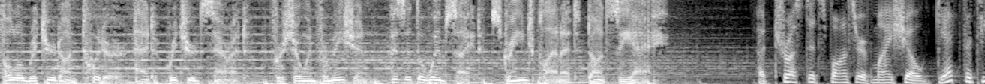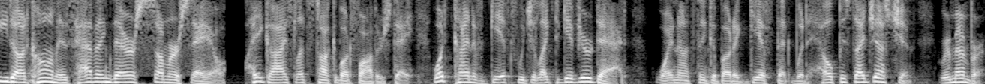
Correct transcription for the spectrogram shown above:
Follow Richard on Twitter at Richard Syrett. For show information, visit the website strangeplanet.ca. A trusted sponsor of my show, GetTheTea.com, is having their summer sale. Hey guys, let's talk about Father's Day. What kind of gift would you like to give your dad? why not think about a gift that would help his digestion? Remember,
